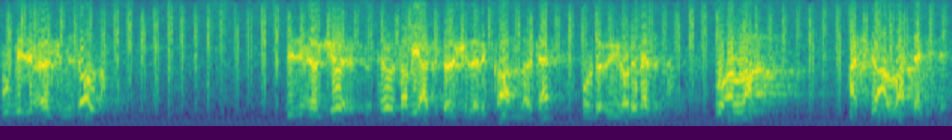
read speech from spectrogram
Bu bizim ölçümüzde olmaz. Bizim ölçü tabiat ölçüleri, kanunlardan burada görülmez bunlar. Bu Allah, aşkı Allah sevgisi.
